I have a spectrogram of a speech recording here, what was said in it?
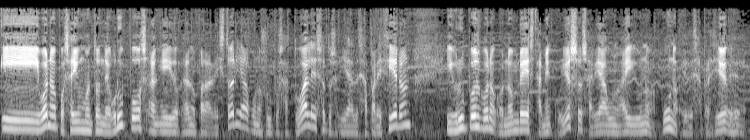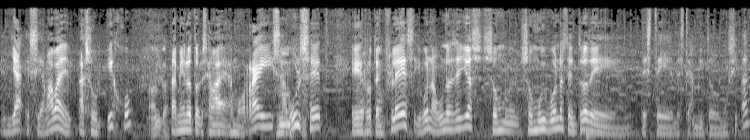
Y bueno, pues hay un montón de grupos, han ido dando para la historia, algunos grupos actuales, otros ya desaparecieron, y grupos, bueno, con nombres también curiosos. Había uno, hay uno, uno que desapareció, eh, ya se llamaba el Asur Hijo, también otro que se llama Amorrais, Abulset, eh, Rotenfles, y bueno, algunos de ellos son, son muy buenos dentro de, este, de este ámbito musical.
